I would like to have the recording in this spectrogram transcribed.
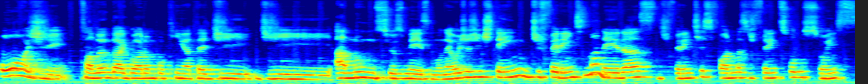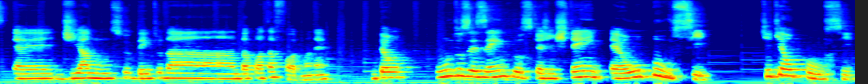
Hoje, falando agora um pouquinho até de, de anúncios mesmo, né? Hoje a gente tem diferentes maneiras, diferentes formas, diferentes soluções é, de anúncio dentro da, da plataforma, né? Então, um dos exemplos que a gente tem é o Pulse. O que, é o Pulse?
